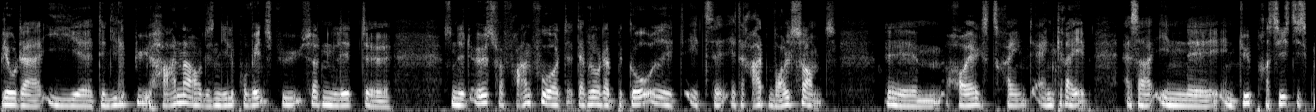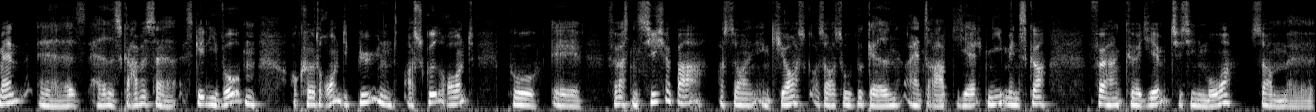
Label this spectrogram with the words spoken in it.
blev der i øh, den lille by Hanau, det er sådan en lille provinsby, sådan lidt, sådan lidt øst for Frankfurt, der blev der begået et, et, et ret voldsomt øh, højekstremt angreb. Altså en, øh, en dybt racistisk mand øh, havde, skaffet sig forskellige våben og kørt rundt i byen og skød rundt på øh, først en shisha-bar, og så en, en kiosk, og så også ude på gaden. Og han dræbte i alt ni mennesker, før han kørte hjem til sin mor, som, øh,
